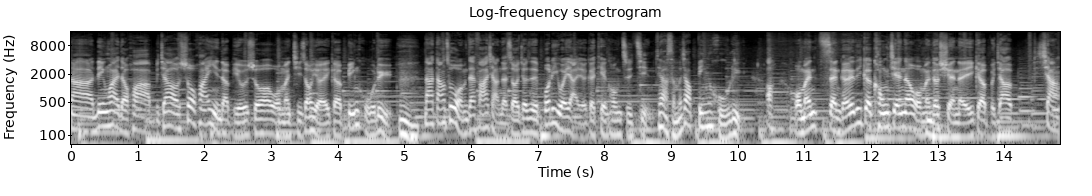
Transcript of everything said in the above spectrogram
那另外的话，比较受欢迎的，比如说我们其中有一个冰湖绿，嗯，那当初我们在发想的时候，就是玻利维亚有一个天空之镜。这样，什么叫冰湖绿？哦，我们整个一个空间呢，我们都选了一个比较像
